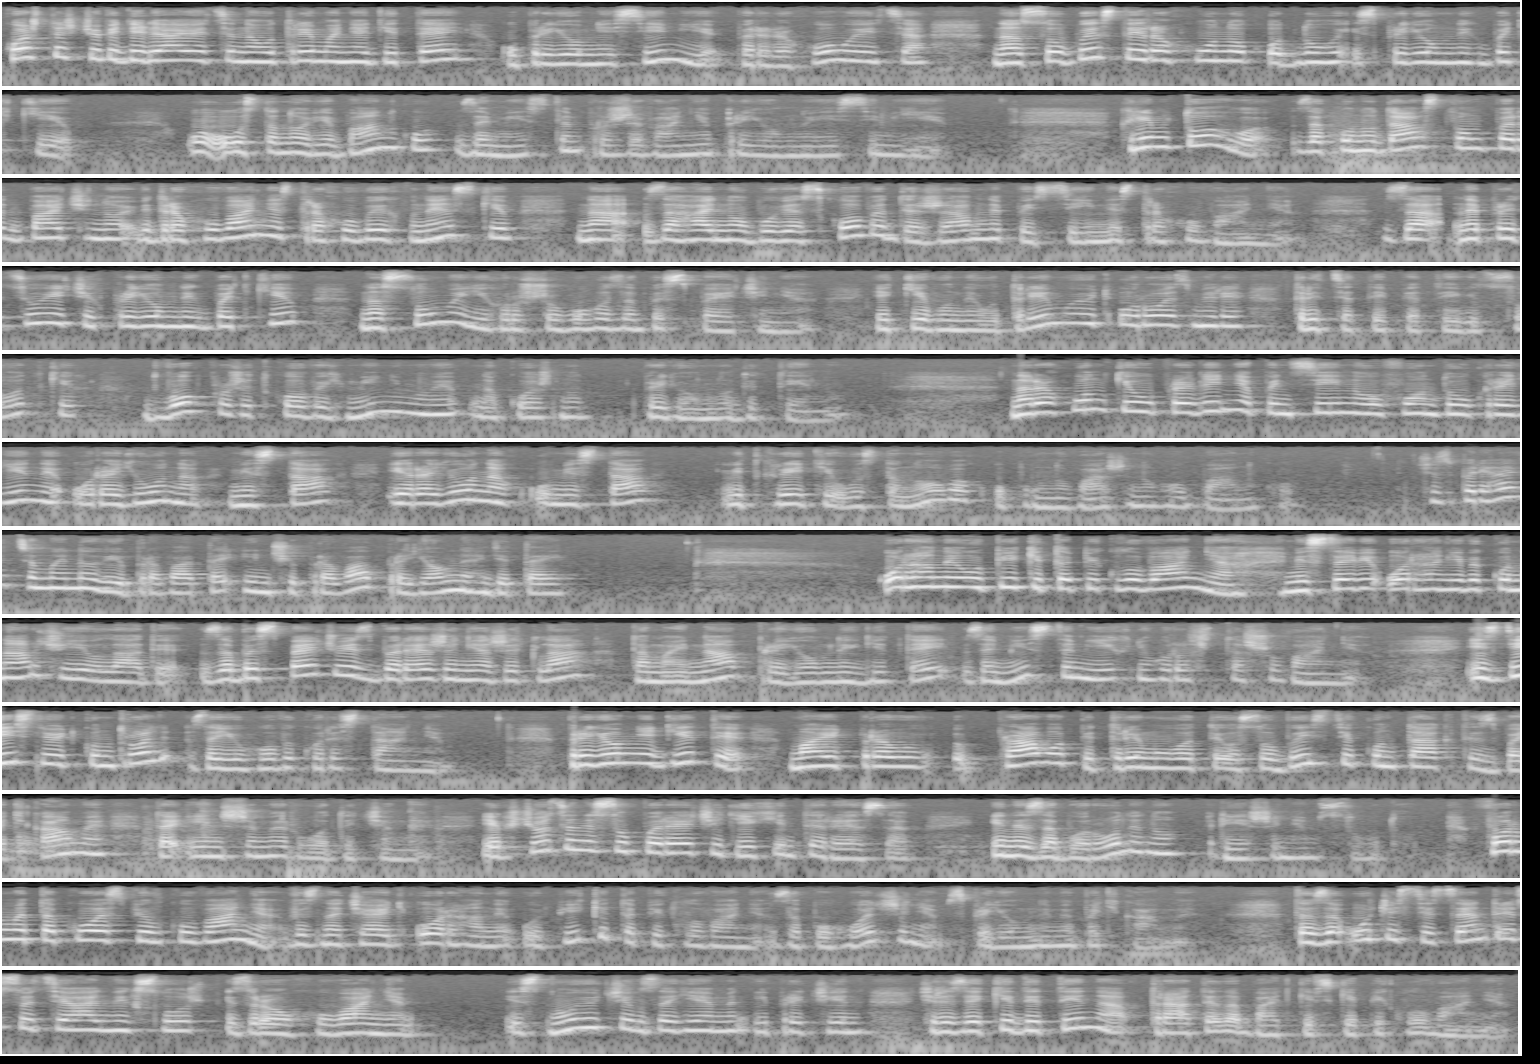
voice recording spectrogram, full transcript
Кошти, що виділяються на утримання дітей у прийомній сім'ї, перераховуються на особистий рахунок одного із прийомних батьків у установі банку за місцем проживання прийомної сім'ї. Крім того, законодавством передбачено відрахування страхових внесків на загальнообов'язкове державне пенсійне страхування за непрацюючих прийомних батьків на суми їх грошового забезпечення, які вони отримують у розмірі 35% двох прожиткових мінімумів на кожну прийомну дитину. На рахунки управління Пенсійного фонду України у районах, містах і районах у містах відкриті в установах уповноваженого банку. Чи зберігаються майнові права та інші права прийомних дітей? Органи опіки та піклування, місцеві органи виконавчої влади забезпечують збереження житла та майна прийомних дітей за місцем їхнього розташування і здійснюють контроль за його використанням. Прийомні діти мають право, підтримувати особисті контакти з батьками та іншими родичами, якщо це не суперечить їх інтересах і не заборонено рішенням суду. Форми такого спілкування визначають органи опіки та піклування за погодженням з прийомними батьками та за участі центрів соціальних служб із рахуванням існуючих взаємин і причин, через які дитина втратила батьківське піклування.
